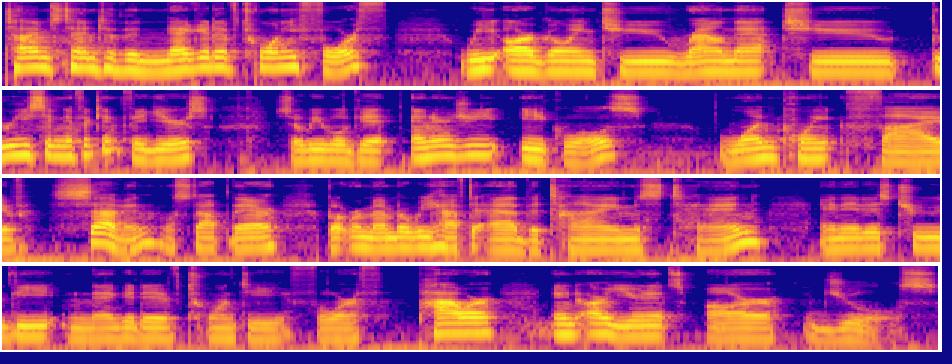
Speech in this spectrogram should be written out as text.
times 10 to the negative 24th. We are going to round that to three significant figures. So we will get energy equals 1.57. We'll stop there. But remember, we have to add the times 10, and it is to the negative 24th power, and our units are joules.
